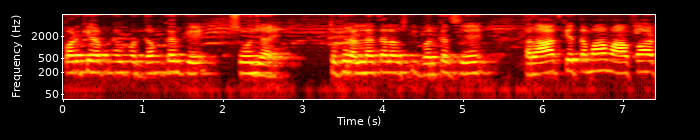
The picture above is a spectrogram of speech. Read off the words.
پڑھ کے اپنے اوپر دم کر کے سو جائے۔ تو پھر اللہ تعالیٰ اس کی برکت سے رات کے تمام آفات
